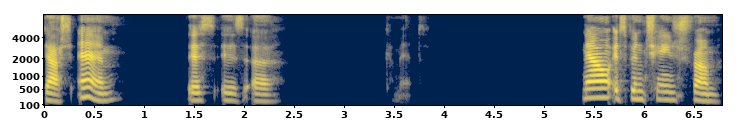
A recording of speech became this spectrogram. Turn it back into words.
dash m. This is a commit. Now it's been changed from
